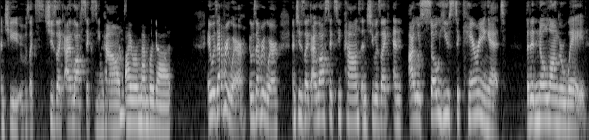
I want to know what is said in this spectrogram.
And she, it was like, she's like, I lost 60 oh pounds. God, I remember that. It was everywhere. It was everywhere. And she's like, I lost 60 pounds. And she was like, and I was so used to carrying it that it no longer weighed.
